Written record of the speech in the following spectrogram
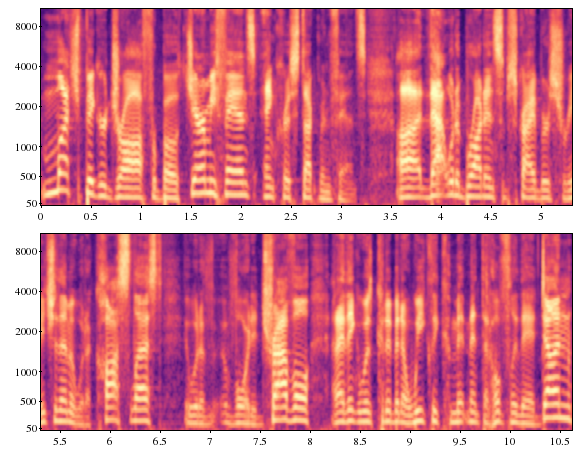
much bigger draw for both Jeremy fans and Chris Stuckmann fans. Uh, that would have brought in subscribers for each of them. It would have cost less. It would have avoided travel, and I think it was, could have been a weekly commitment that hopefully they had done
